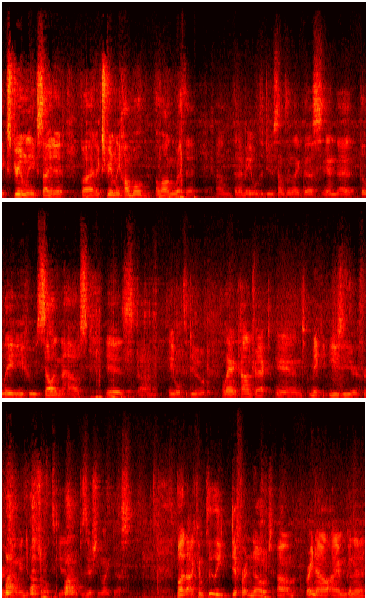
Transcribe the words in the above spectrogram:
extremely excited, but extremely humbled along with it. Um, that I'm able to do something like this, and that the lady who's selling the house is um, able to do a land contract and make it easier for a young individual to get into a position like this. But a completely different note. Um, right now, I'm gonna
